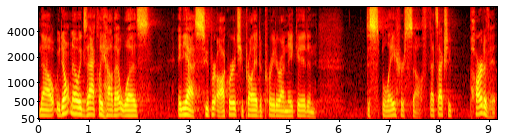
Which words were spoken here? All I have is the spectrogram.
Now, we don't know exactly how that was. And yeah, super awkward. She probably had to parade around naked and display herself. That's actually part of it.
